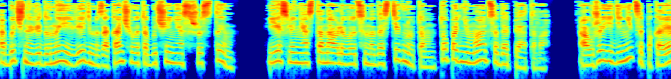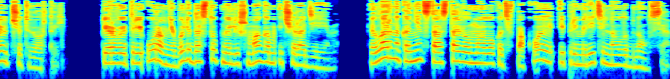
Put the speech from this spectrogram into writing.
Обычно ведуны и ведьмы заканчивают обучение с шестым. Если не останавливаются на достигнутом, то поднимаются до пятого. А уже единицы покоряют четвертый. Первые три уровня были доступны лишь магам и чародеям. Элар наконец-то оставил мой локоть в покое и примирительно улыбнулся.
